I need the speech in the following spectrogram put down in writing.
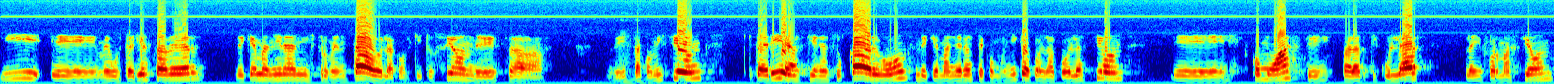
y eh, me gustaría saber de qué manera han instrumentado la constitución de esa de esta mm. comisión, qué tareas tiene a su cargo, de qué manera se comunica con la población, eh, cómo hace para articular la información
